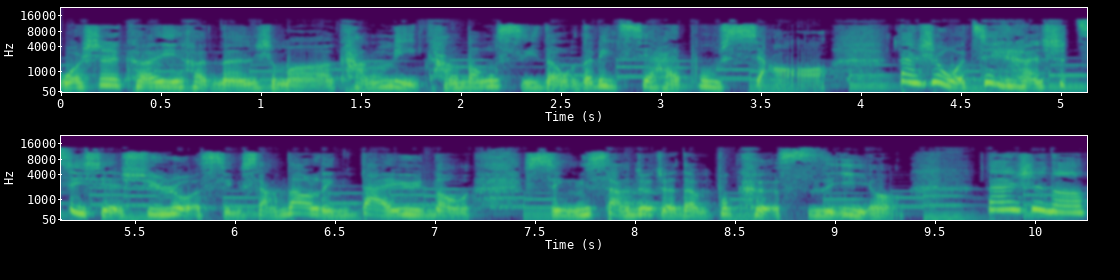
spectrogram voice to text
我是可以很能什么扛米扛东西的，我的力气还不小哦。但是我竟然是气血虚弱型，想到林黛玉那种形象就觉得很不可思议哦。但是呢，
